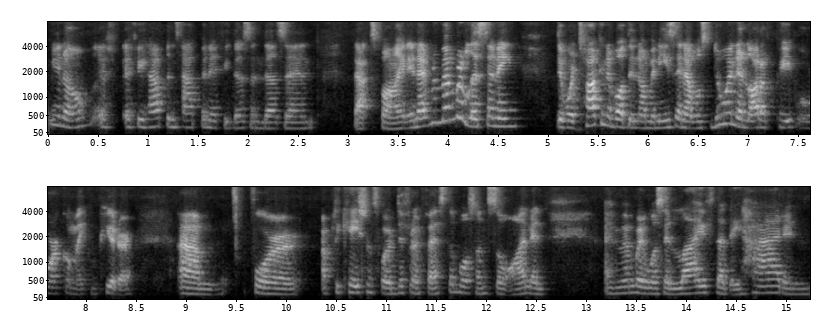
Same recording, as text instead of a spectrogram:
you know if if it happens happen if it doesn't doesn't that's fine. And I remember listening. They were talking about the nominees, and I was doing a lot of paperwork on my computer um, for applications for different festivals and so on. And I remember it was a live that they had, and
